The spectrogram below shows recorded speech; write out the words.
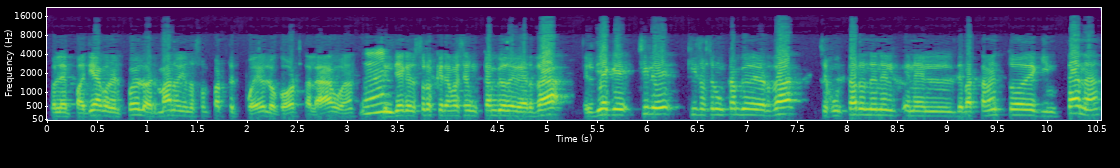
con la empatía con el pueblo, hermano, ellos no son parte del pueblo, córtala, weón. El día que nosotros queremos hacer un cambio de verdad, el día que Chile quiso hacer un cambio de verdad, se juntaron en el, en el departamento de Quintana,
